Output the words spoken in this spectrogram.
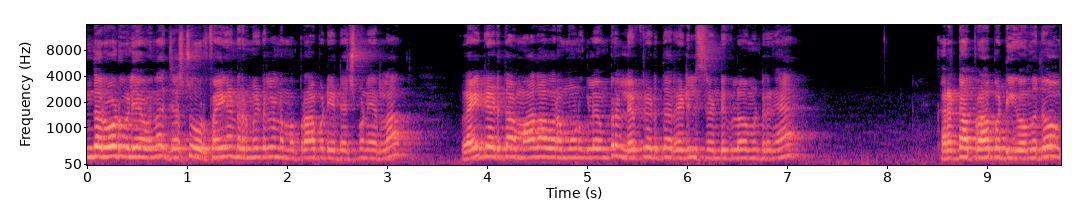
இந்த ரோடு வழியாக வந்தால் ஜஸ்ட் ஒரு ஃபைவ் ஹண்ட்ரட் மீட்டரில் நம்ம ப்ராப்பர்ட்டியை டச் பண்ணிடலாம். ரைட் எடுத்தால் மாதாவரம் மூணு கிலோமீட்டர் லெஃப்ட் எடுத்தால் ரெடில்ஸ் ரெண்டு கிலோமீட்டருங்க கரெக்டாக ப்ராப்பர்ட்டிக்கு வந்துட்டோம்.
